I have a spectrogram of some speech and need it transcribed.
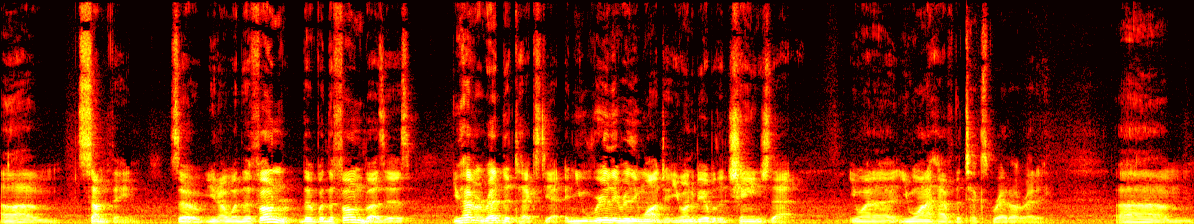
um, something so you know when the phone the, when the phone buzzes, you haven't read the text yet, and you really, really want to. You want to be able to change that. You wanna you wanna have the text read already. Um,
